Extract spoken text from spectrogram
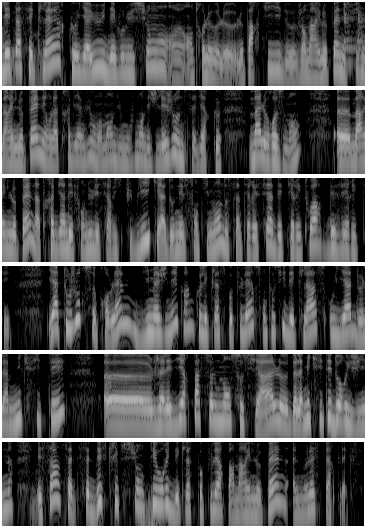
il est assez clair qu'il y a eu une évolution euh, entre le, le- le parti de Jean-Marie Le Pen et celui de Marine Le Pen, et on l'a très bien vu au moment du mouvement des Gilets jaunes. C'est-à-dire que malheureusement, euh, Marine Le Pen a très bien défendu les services publics et a donné le sentiment de s'intéresser à des territoires déshérités. Il y a toujours ce problème d'imaginer quand même que les classes populaires sont aussi des classes où il y a de la mixité, euh, j'allais dire pas seulement sociale, de la mixité d'origine. Et ça, cette, cette description théorique des classes populaires par Marine Le Pen, elle me laisse perplexe.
